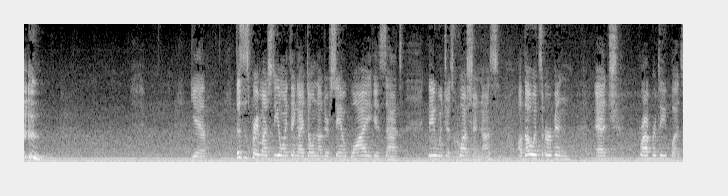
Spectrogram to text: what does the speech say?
Yeah, this is pretty much the only thing I don't understand. Why is that they would just question us? Although it's urban edge property, but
